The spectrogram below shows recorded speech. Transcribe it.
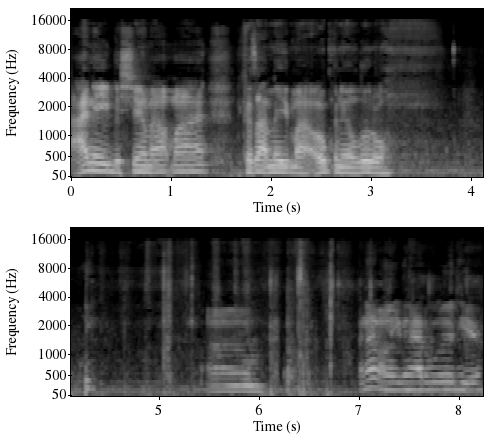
I need to shim out mine because I made my opening a little. Um, and I don't even have the wood here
